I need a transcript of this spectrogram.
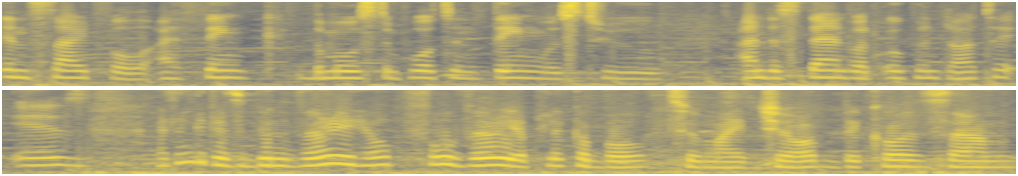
insightful. I think the most important thing was to understand what open data is. I think it has been very helpful, very applicable to my job because um,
